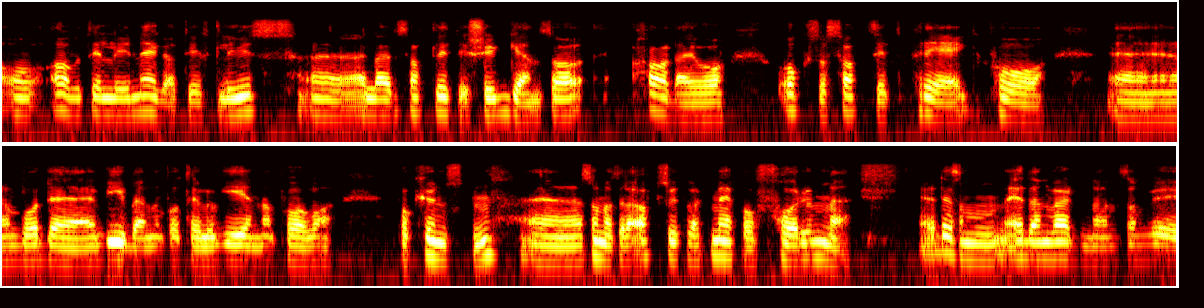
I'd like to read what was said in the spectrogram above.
og av og til i negativt lys, eh, eller satt litt i skyggen, så har de jo også satt sitt preg på eh, både Bibelen, på teologien og på, på kunsten. Eh, sånn at de har absolutt vært med på å forme det som er den verdenen som vi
